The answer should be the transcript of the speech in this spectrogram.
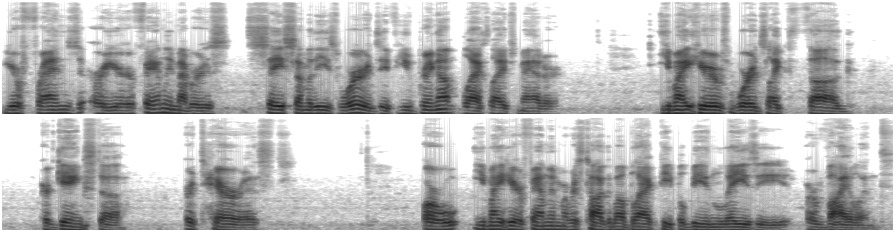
your friends or your family members say some of these words if you bring up Black Lives Matter you might hear words like thug or gangsta or terrorist. Or you might hear family members talk about black people being lazy or violent.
